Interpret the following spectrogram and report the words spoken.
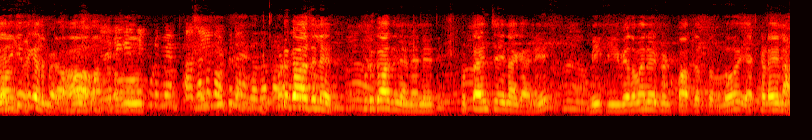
జరిగింది కదా మేడం? జరిగింది ఇప్పుడు పగలగొట్టాము. ఇప్పుడు కాదు లేదు ఇప్పుడు కాదు నేను అనేది. ఇప్పుడు టైం చేయనా కానీ మీకు ఈ విధమైనటువంటి పద్ధతుల్లో ఎక్కడైనా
